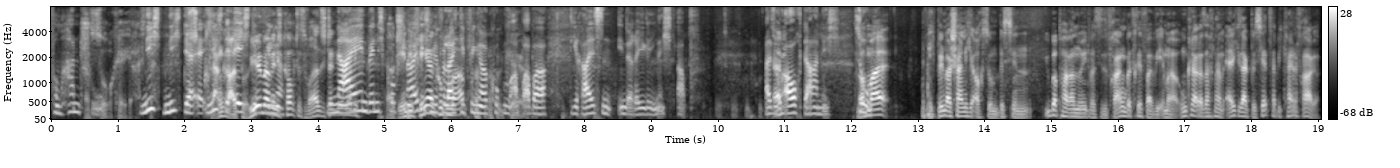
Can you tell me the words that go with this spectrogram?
Vom Handschuh. Ach so, okay. Ja, Nicht, nicht der, äh, nicht der grad so. echte Hier immer, wenn ich koche, das weiß ich dann Nein, immer, wenn ich da koche, schneide ich mir vielleicht ab. die Fingerkuppen Okay. ab, aber die reißen in der Regel nicht ab. Also Ähm, auch da nicht. So, Nochmal, ich bin wahrscheinlich auch so ein bisschen überparanoid, was diese Fragen betrifft, weil wir immer unklare Sachen haben. Ehrlich gesagt, bis jetzt habe ich keine Frage.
